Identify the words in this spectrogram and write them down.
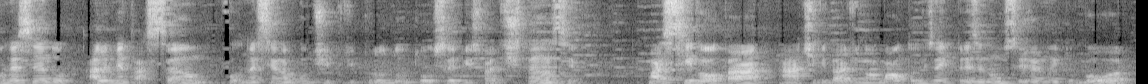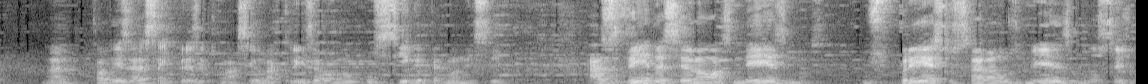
fornecendo alimentação, fornecendo algum tipo de produto ou serviço à distância. Mas se voltar à atividade normal, talvez a empresa não seja muito boa. Né? Talvez essa empresa que nasceu na crise ela não consiga permanecer. As vendas serão as mesmas, os preços serão os mesmos, ou seja,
